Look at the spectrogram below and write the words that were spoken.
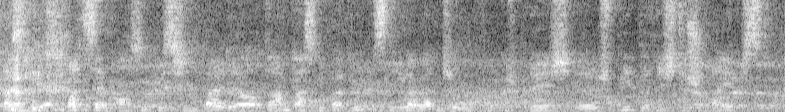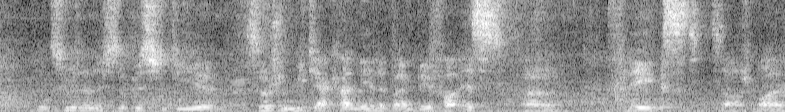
Dass du ja trotzdem auch so ein bisschen bei der Damenbasketball-Bundesliga, wir hatten schon im Vorgespräch, äh, Spielberichte schreibst und zusätzlich so ein bisschen die Social-Media-Kanäle beim BVS äh, pflegst, sag ich mal.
